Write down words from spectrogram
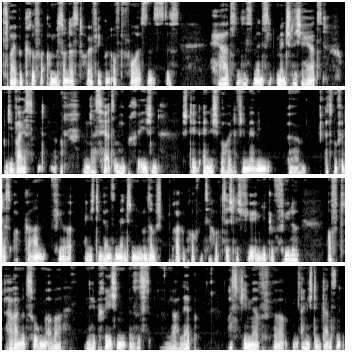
zwei Begriffe, kommen besonders häufig und oft vor. Es ist das Herz, das menschliche Herz und die Weisheit. Das Herz im Hebräischen steht ähnlich wie heute viel mehr wie ähm, als nur für das Organ, für eigentlich den ganzen Menschen. In unserem Sprachgebrauch wird es ja hauptsächlich für irgendwie Gefühle oft herangezogen, aber in Hebräischen ist es ja Lab, was vielmehr für eigentlich den ganzen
